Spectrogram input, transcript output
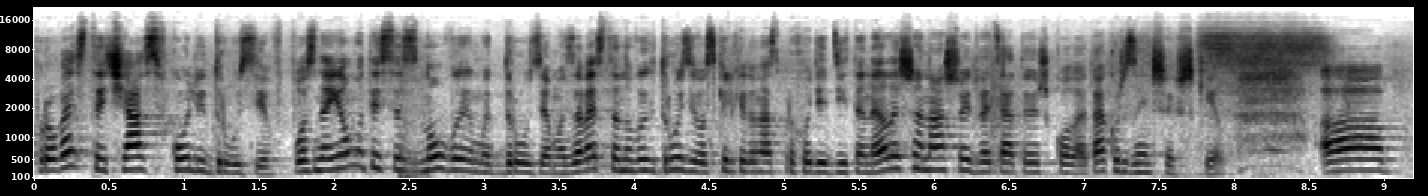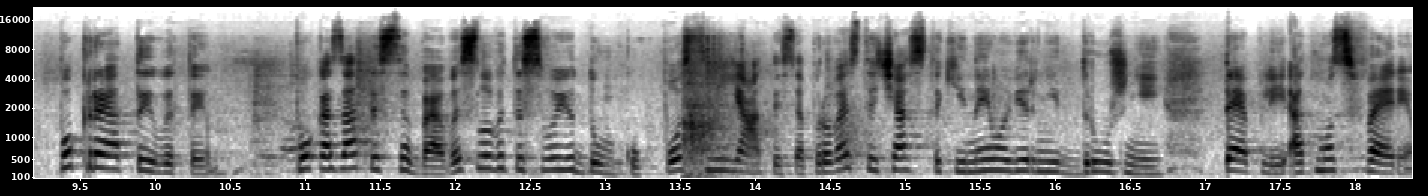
провести час в колі друзів, познайомитися з новими друзями, завести нових друзів, оскільки до нас приходять діти не лише нашої 20-ї школи, а також з інших шкіл. Покреативити, показати себе, висловити свою думку, посміятися, провести час в такій неймовірній дружній, теплій атмосфері.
